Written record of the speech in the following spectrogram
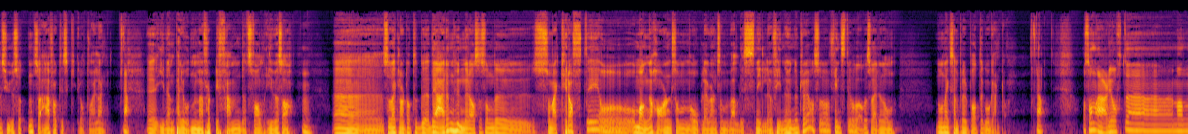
til 2017, så er faktisk rottweileren ja. Eh, i den perioden med 45 dødsfall i USA. Mm. Uh, så det er klart at det, det er en hunderase som, det, som er kraftig, og, og, mange har den som, og opplever den som veldig snille og fine hunder, tror jeg. Og så finnes det jo da dessverre noen, noen eksempler på at det går gærent. da. Og sånn er det jo ofte. Man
